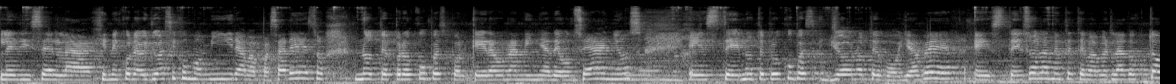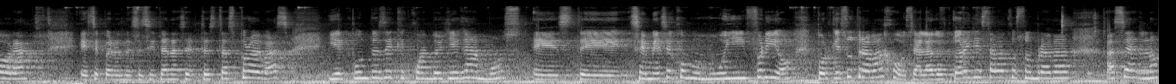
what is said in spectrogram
le dice la ginecóloga, yo así como, mira, va a pasar eso, no te preocupes porque era una niña de 11 años, no, este, no te preocupes, yo no te voy a ver, este, solamente te va a ver la doctora, este, pero necesitan hacerte estas pruebas y el punto es de que cuando llegamos, este, se me hace como muy frío porque es su trabajo, o sea, la doctora ya estaba acostumbrada a hacerlo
